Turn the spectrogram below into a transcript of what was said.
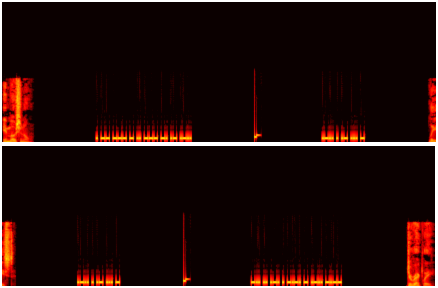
Emotional. Least. Directly.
